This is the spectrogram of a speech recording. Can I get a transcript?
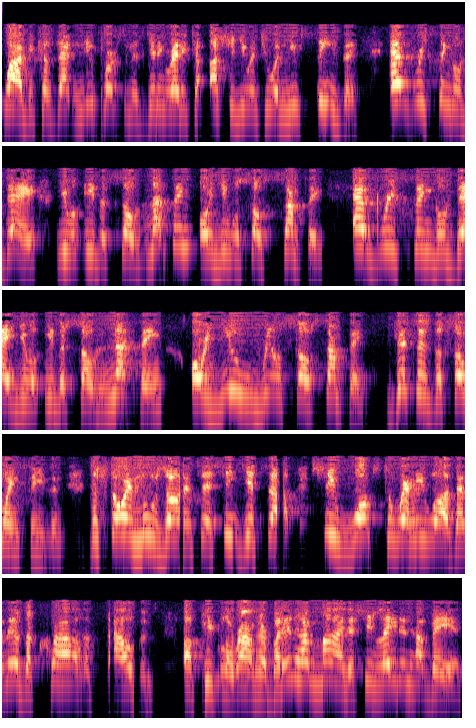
Why? Because that new person is getting ready to usher you into a new season. Every single day, you will either sow nothing or you will sow something. Every single day, you will either sow nothing or you will sow something. This is the sowing season. The story moves on and says she gets up. She walks to where he was, and there's a crowd of thousands of people around her. But in her mind, as she laid in her bed,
